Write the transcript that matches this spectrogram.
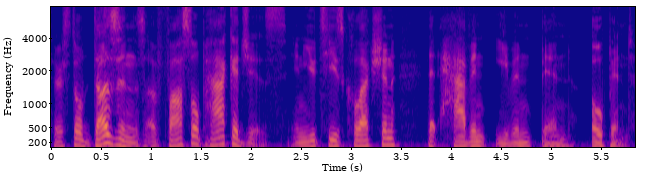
There are still dozens of fossil packages in UT's collection that haven't even been opened.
